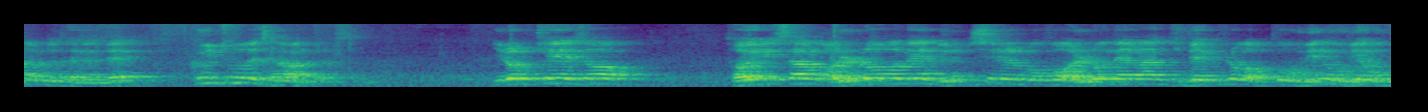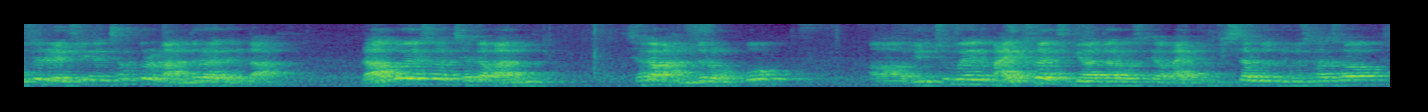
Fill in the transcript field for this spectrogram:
정도 되는데 그 유튜브도 제가 만들었습니다. 이렇게 해서 더 이상 언론의 눈치를 보고 언론에만 기댈 필요가 없고 우리는 우리의 목소리를 낼 수 있는 창구를 만들어야 된다. 라고 해서 제가 만, 제가 만들었고 어, 유튜브에는 마이크가 중요하다고 해서 제가 마이크 비싼 돈 주고 사서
